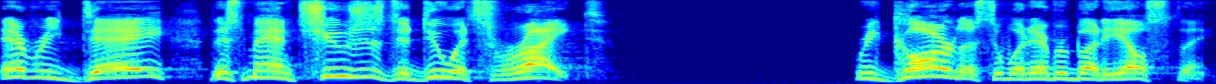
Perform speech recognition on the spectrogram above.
Every day, this man chooses to do what's right, regardless of what everybody else thinks.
